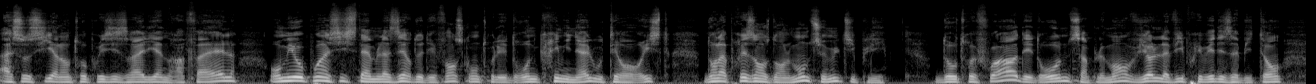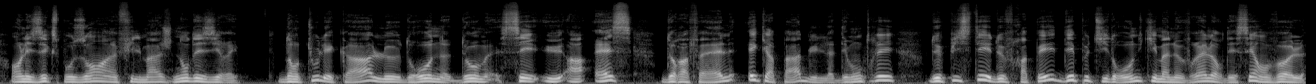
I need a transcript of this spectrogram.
associés à l'entreprise israélienne Raphaël, ont mis au point un système laser de défense contre les drones criminels ou terroristes dont la présence dans le monde se multiplie. D'autres fois, des drones simplement violent la vie privée des habitants en les exposant à un filmage non désiré. Dans tous les cas, le drone Dome CUAS de Raphaël est capable, il l'a démontré, de pister et de frapper des petits drones qui manœuvraient leur décès en vol,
